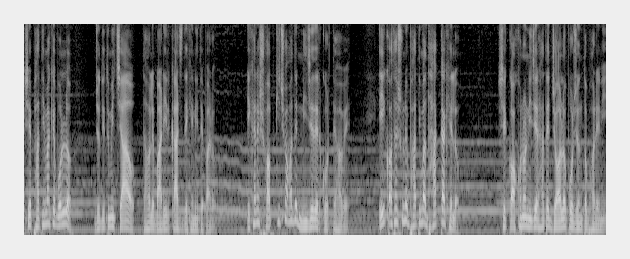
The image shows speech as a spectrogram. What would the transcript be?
সে ফাতিমাকে বলল, যদি তুমি চাও, তাহলে বাড়ির কাজ দেখে নিতে পারো। এখানে সব কিছু আমাদের নিজেদের করতে হবে। এই কথা শুনে ফাতিমা ধাক্কা খেল। সে কখনো নিজের হাতে জলও পর্যন্ত ভরেনি।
